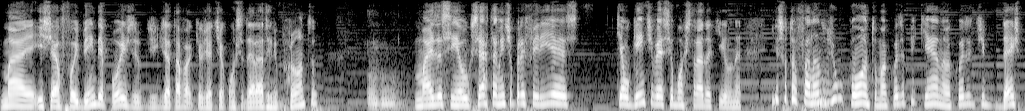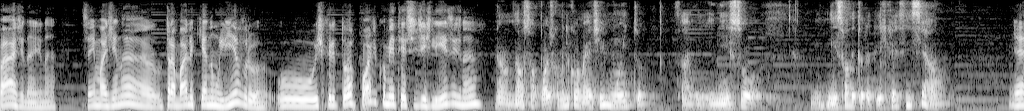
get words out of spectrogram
Mas isso já foi bem depois de, de já tava, que eu já tinha considerado ele pronto. Uhum. Mas assim, eu certamente eu preferia que alguém tivesse mostrado aquilo, né? Isso eu tô falando uhum. de um conto, uma coisa pequena, uma coisa de 10 páginas, né? Você imagina o trabalho que é num livro, o escritor pode cometer esses deslizes, né? Não, não só pode, como ele comete muito, sabe? E nisso, nisso a leitura crítica é essencial. É.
